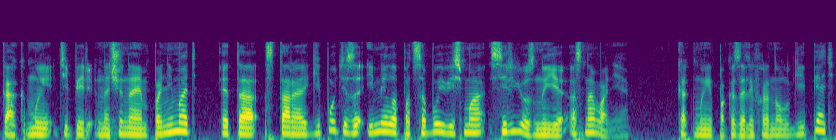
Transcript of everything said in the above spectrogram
как мы теперь начинаем понимать, эта старая гипотеза имела под собой весьма серьезные основания. Как мы показали в хронологии 5,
